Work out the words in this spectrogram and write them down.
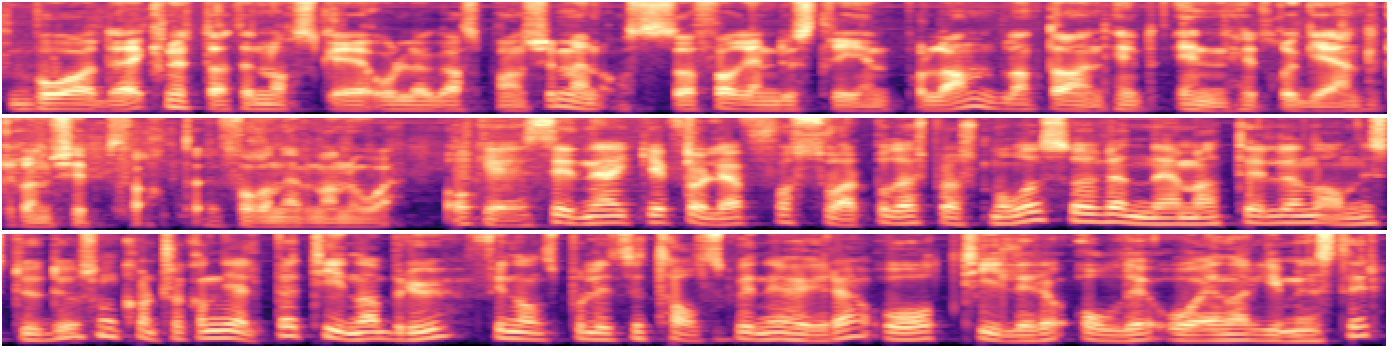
Både knytta til norsk olje- og gassbransje, men også for industrien på land. Bl.a. innen hydrogen, grønn skipsfart, for å nevne noe. Ok, Siden jeg ikke føler jeg får svar på det spørsmålet, så vender jeg meg til en annen i studio som kanskje kan hjelpe. Tina Bru, finanspolitisk talskvinne i Høyre og tidligere olje- og energiminister.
